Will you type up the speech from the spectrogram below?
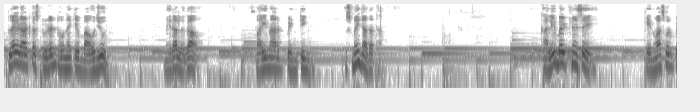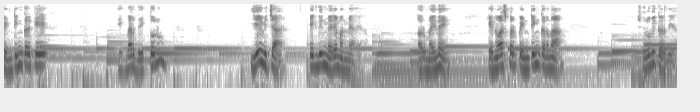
अप्लाइड आर्ट का स्टूडेंट होने के बावजूद मेरा लगाव फाइन आर्ट पेंटिंग उसमें ही ज़्यादा था। खाली बैठने से कैनवास पर पेंटिंग करके एक बार देख तो लू? ये विचार एक दिन मेरे मन में आया और मैंने कैनवास पर पेंटिंग करना शुरू भी कर दिया।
